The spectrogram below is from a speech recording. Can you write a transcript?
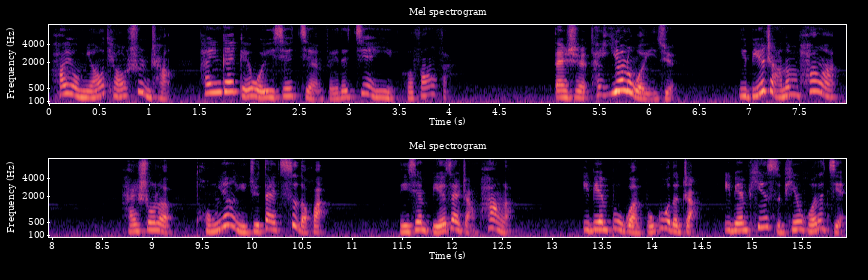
好友苗条顺畅。他应该给我一些减肥的建议和方法，但是他噎了我一句：“你别长那么胖啊！”还说了同样一句带刺的话：“你先别再长胖了。”一边不管不顾的长，一边拼死拼活的减。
